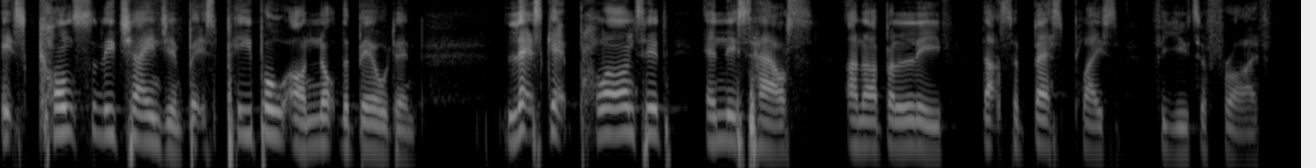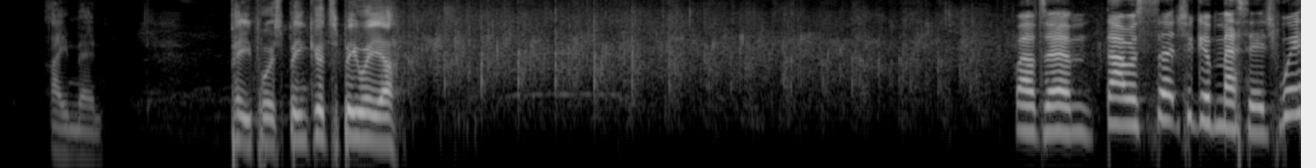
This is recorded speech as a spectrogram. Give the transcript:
it's constantly changing, but its people are not the building. Let's get planted in this house, and I believe that's the best place for you to thrive. Amen. People, it's been good to be with you. Well done. That was such a good message. We're,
